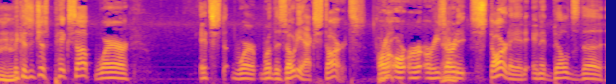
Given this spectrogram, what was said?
Mm-hmm. because it just picks up where it's where where the Zodiac starts, or or, or, or he's already started, and it builds the.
